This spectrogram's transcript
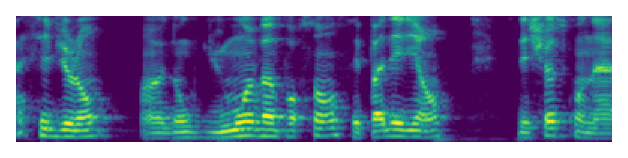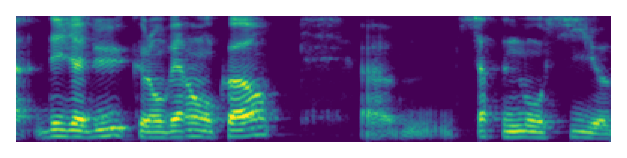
assez violents, donc du moins 20%, c'est pas délirant, c'est des choses qu'on a déjà vues, que l'on verra encore. Euh, certainement aussi euh,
